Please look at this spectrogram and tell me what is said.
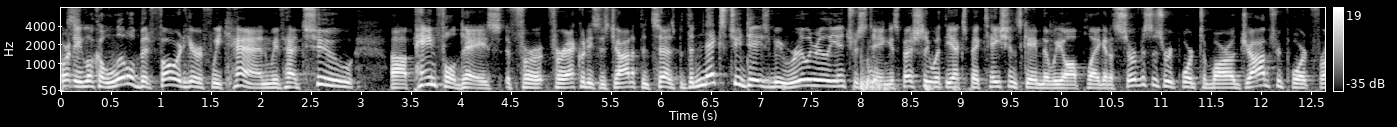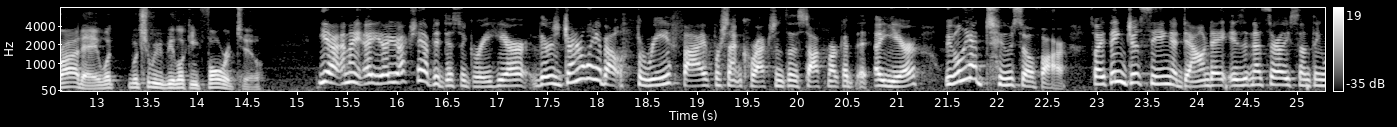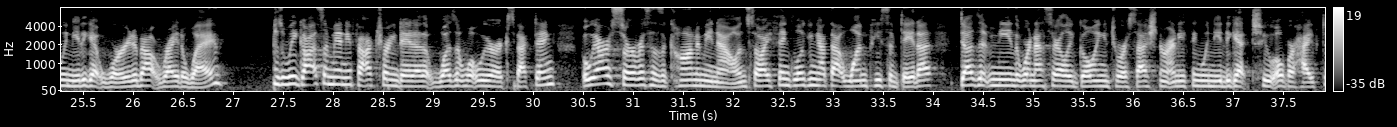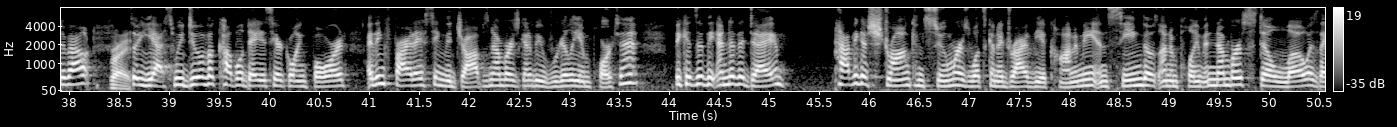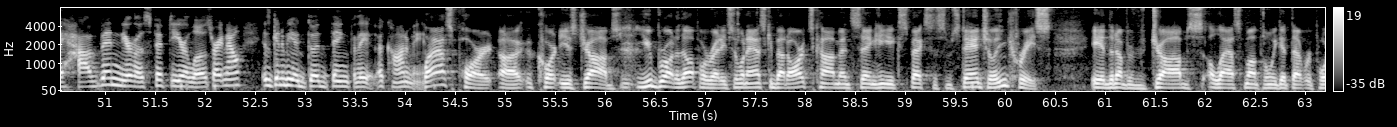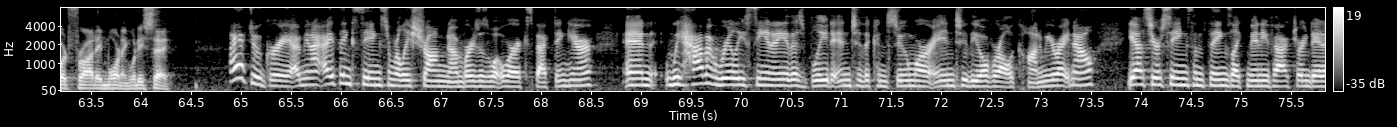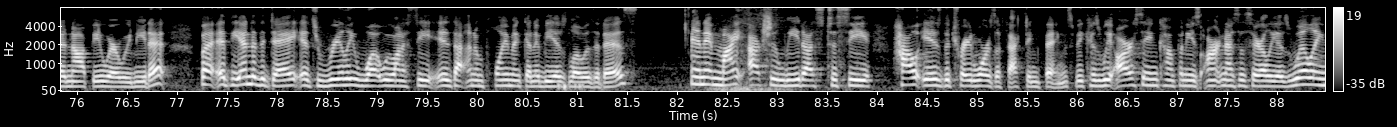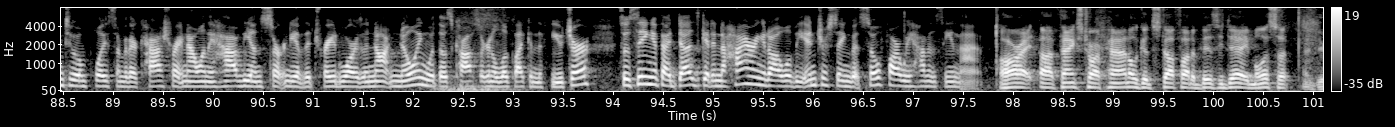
Courtney, look a little bit forward here if we can. We've had two uh, painful days for, for equities, as Jonathan says, but the next two days will be really, really interesting, especially with the expectations game that we all play. Got a services report tomorrow, jobs report Friday. What, what should we be looking forward to? Yeah, and I, I, actually have to disagree here. There's generally about three, 5% corrections in the stock market a year. We've only had two so far. So I think just seeing a down day isn't necessarily something we need to get worried about right away because we got some manufacturing data that wasn't what we were expecting, but we are a services economy now. And so I think looking at that one piece of data doesn't mean that we're necessarily going into a recession or anything we need to get too overhyped about. Right. So yes, we do have a couple days here going forward. I think Friday seeing the jobs number is going to be really important because at the end of the day, having a strong consumer is what's going to drive the economy and seeing those unemployment numbers still low as they have been near those 50 year lows right now is going to be a good thing for the economy. Last part, uh, Courtney, is jobs. You brought it up already, so I want to ask you about Art's comments saying he expects a substantial increase in the number of jobs last month when we get that report Friday morning. What do you say? I to agree. I mean, I, think seeing some really strong numbers is what we're expecting here. And we haven't really seen any of this bleed into the consumer or into the overall economy right now. Yes, you're seeing some things like manufacturing data not be where we need it. But at the end of the day, it's really what we want to see is that unemployment going to be as low as it is? And it might actually lead us to see how is the trade wars affecting things because we are seeing companies aren't necessarily as willing to employ some of their cash right now when they have the uncertainty of the trade wars and not knowing what those costs are going to look like in the future. So seeing if that does get into hiring at all will be interesting, but so far we haven't seen that. All right. Uh, thanks to our panel. Good stuff on a busy day. Melissa.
